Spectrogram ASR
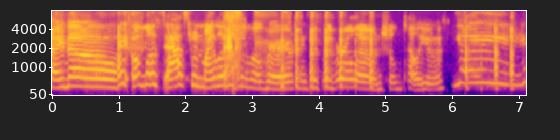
I know. I almost asked when Milo came over. I said, leave her alone. She'll tell you. Yay!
